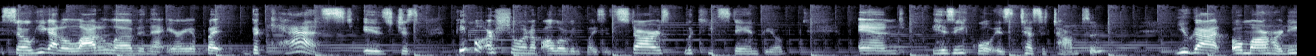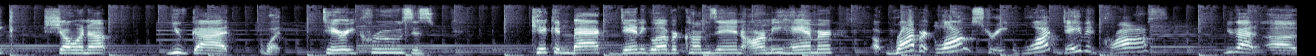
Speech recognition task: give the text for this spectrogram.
so he got a lot of love in that area. But the cast is just people are showing up all over the place. It stars Lakeith Stanfield, and his equal is Tessa Thompson. You got Omari Hardwick showing up. You've got what? Terry Crews is kicking back. Danny Glover comes in. Armie Hammer. Uh, Robert Longstreet. What? David Cross. You got uh,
